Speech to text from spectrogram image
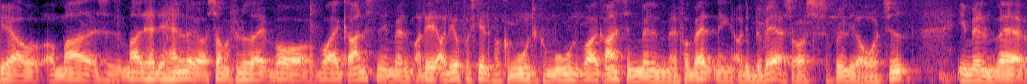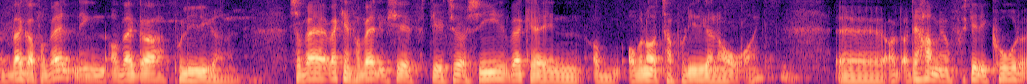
Ja, og, og meget, altså meget af det her, det handler jo også om at finde ud af, hvor, hvor er grænsen imellem, og det, og det er jo forskelligt fra kommune til kommune, hvor er grænsen imellem forvaltning, forvaltningen, og det bevæger sig også selvfølgelig over tid, imellem hvad, hvad gør forvaltningen, og hvad gør politikerne. Så hvad, hvad kan en forvaltningschef, direktør sige, hvad kan en, og, og hvornår tager politikerne over, ikke? Øh, og, og det har man jo forskellige kode,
